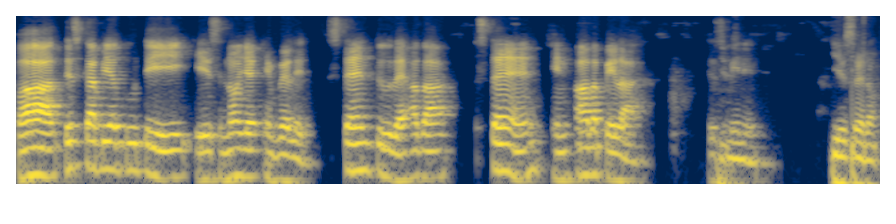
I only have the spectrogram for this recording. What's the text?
But this Kapya Kuti is not yet invalid. Stand to the other, stand in other pillar. This Yes. meaning. Yes, Sero.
